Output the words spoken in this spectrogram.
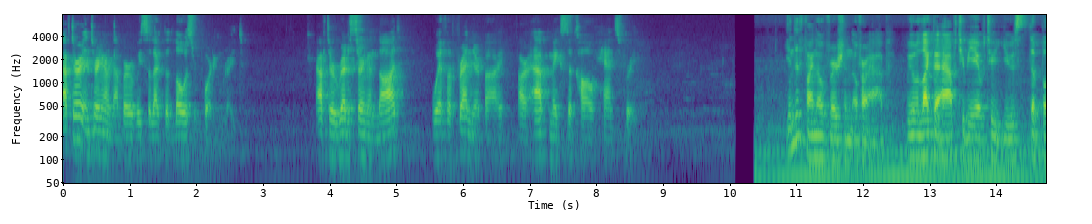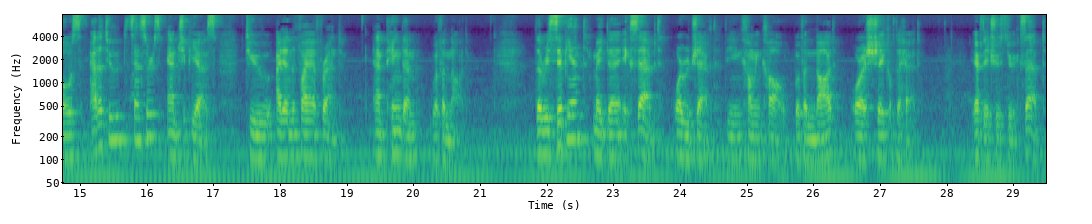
After entering our number, we select the lowest reporting rate. After registering a nod with a friend nearby, our app makes the call hands-free. In the final version of our app, we would like the app to be able to use the Bose attitude sensors and GPS to identify a friend and ping them with a nod. The recipient may then accept or reject the incoming call with a nod or a shake of the head. If they choose to accept,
